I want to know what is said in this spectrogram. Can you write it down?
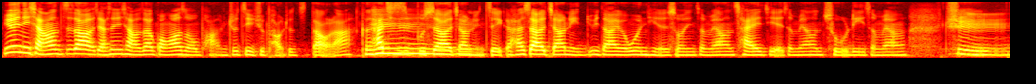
因为你想要知道，假设你想要知道广告怎么跑，你就自己去跑就知道啦。可是它其实不是要教你这个，它是要教你遇到一个问题的时候，你怎么样拆解，怎么样处理，怎么样去，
